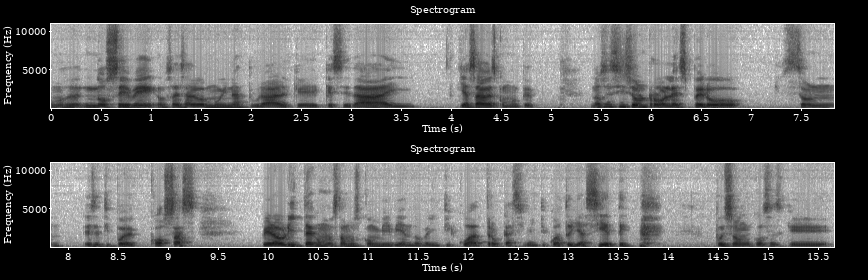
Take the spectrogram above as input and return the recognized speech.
como no se ve, o sea, es algo muy natural que, se da y ya sabes, como que, no sé si son roles, pero son ese tipo de cosas. Pero ahorita como estamos conviviendo 24, casi 24 ya 7, pues son cosas que,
